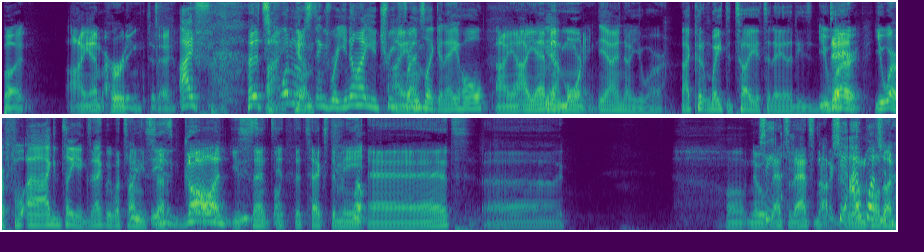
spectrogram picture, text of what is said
but I am hurting today. I've it's I one of those am- things where you know how you treat I friends am- like an a hole. I I am Yeah. in mourning. Yeah, I know you are. I couldn't wait to tell you today that he's You dead. were you were. Uh, I can tell you exactly what time you said he's it. gone. You He's sent so it, the text to me Well- at. Uh, oh no, See, that's that's not a see, good I one. Hold on.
